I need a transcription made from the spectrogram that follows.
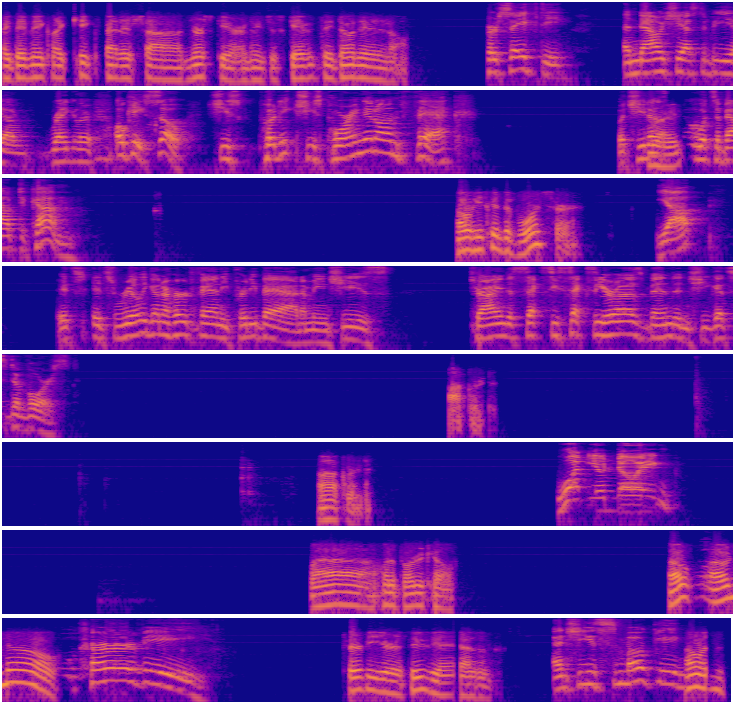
Like they make like kink fetish uh, nurse gear, and they just gave it. They donated it all. her safety, and now she has to be a regular. Okay, so she's putting she's pouring it on thick, but she doesn't Right. know what's about to come. Oh, he's gonna divorce her. Yup. It's it's really gonna hurt Fanny pretty bad. I mean, she's trying to sexy sexy her husband and she gets divorced. Awkward. Awkward. What you doing? Wow, what a boner kill. Oh, oh no. Curvy. Curvy your enthusiasm. And she's smoking. Oh, and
